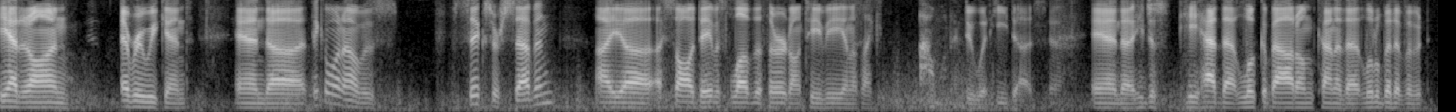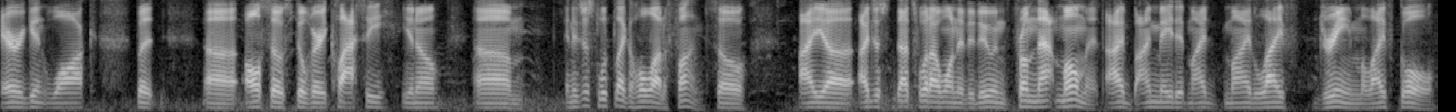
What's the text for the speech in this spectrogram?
He had it on every weekend, and uh, I think when I was six or seven, I uh, I saw Davis Love the third on TV, and I was like, I want to do what he does. And uh, he just he had that look about him, kind of that little bit of an arrogant walk, but uh, also still very classy, you know. Um, and it just looked like a whole lot of fun. So I uh, I just that's what I wanted to do, and from that moment, I I made it my my life dream, my life goal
